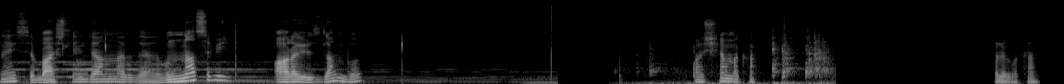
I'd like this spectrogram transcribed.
Neyse başlayınca anlarız ya. Bu nasıl bir arayüz lan bu? Başlayalım bakalım. Hadi bakalım.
